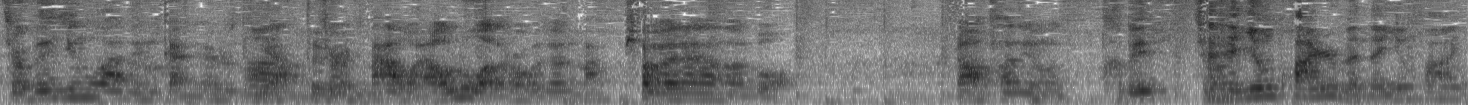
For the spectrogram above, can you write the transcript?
就是跟樱花那种感觉是一样的，啊就是你妈我要落的时候，我就他妈漂漂亮亮的落，然后它那种特别，就是但是樱花，日本的樱花，你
